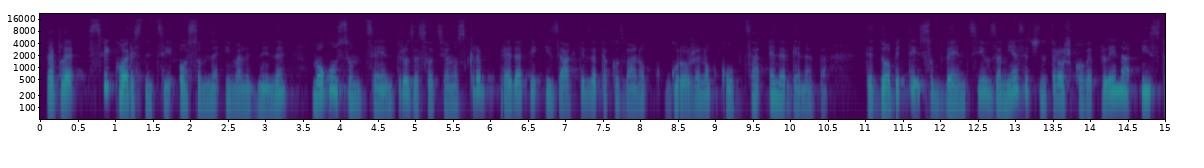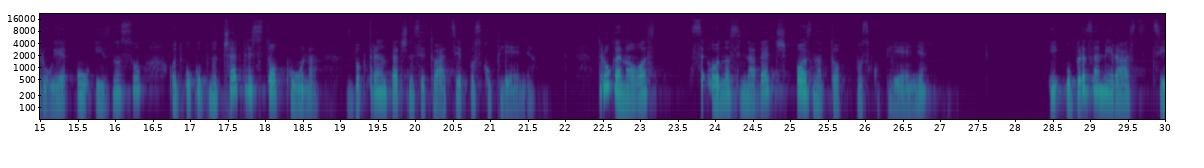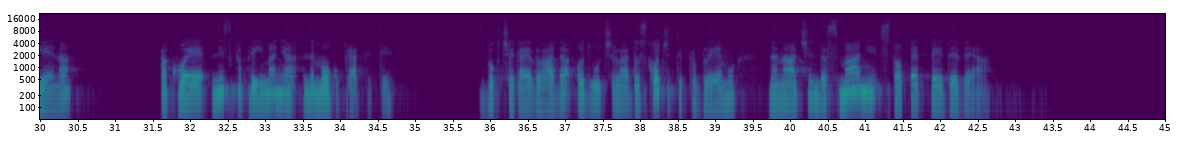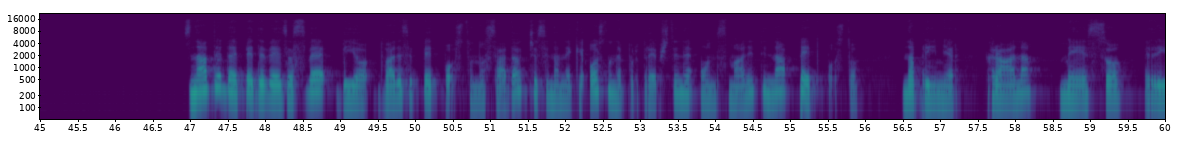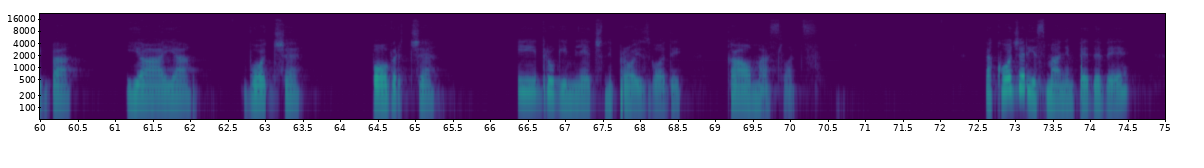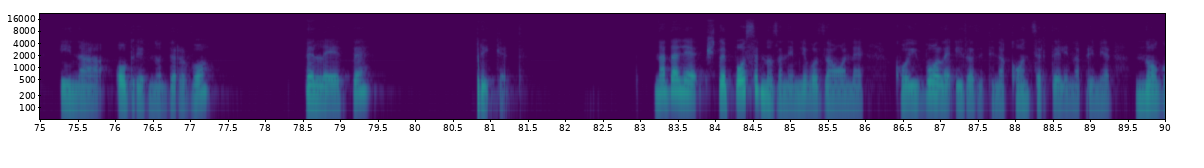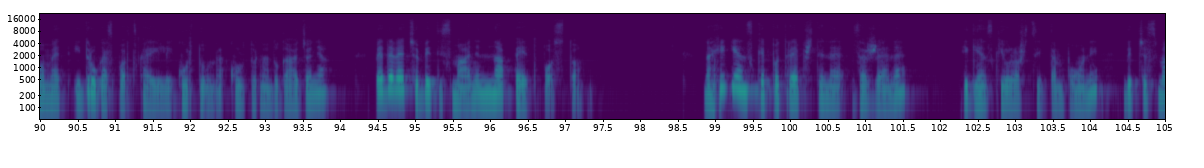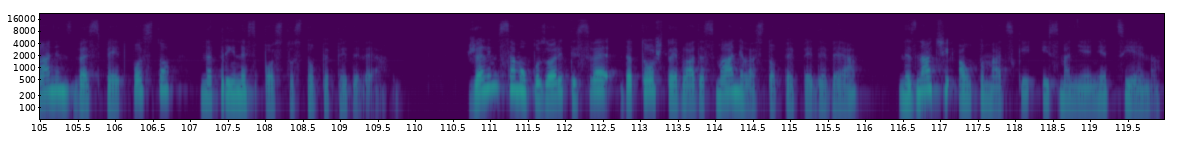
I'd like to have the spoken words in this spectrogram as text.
Dakle, svi korisnici osobne invalidnine mogu u svom centru za socijalnu skrb predati i zahtjev za takozvanog ugroženog kupca energenata, te dobiti subvenciju za mjesečne troškove plina i struje u iznosu od ukupno 400 kuna zbog trenutačne situacije poskupljenja. Druga novost se odnosi na već poznato poskupljenje i ubrzani rast cijena, a koje niska primanja ne mogu pratiti, zbog čega je vlada odlučila doskočiti problemu na način da smanji stope PDV-a. Znate da je PDV za sve bio 25%, no sada će se na neke osnovne potrepštine on smanjiti na 5%. Na primjer, hrana, meso, riba, jaja, voće, povrće i drugi mliječni proizvodi kao maslac. Također je smanjen PDV i na ogrjevno drvo, pelete, briket. Nadalje, što je posebno zanimljivo za one koji vole izlaziti na koncerte ili, na primjer, nogomet i druga sportska ili kulturna, kulturna događanja, PDV će biti smanjen na 5%. Na higijenske potrepštine za žene, higijenski ulošci i tamponi, bit će smanjen s 25% na 13% stope PDV-a. Želim samo upozoriti sve da to što je vlada smanjila stope PDV-a ne znači automatski i smanjenje cijena.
